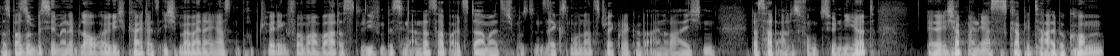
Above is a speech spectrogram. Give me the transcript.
Das war so ein bisschen meine Blauäugigkeit, als ich bei meiner ersten Prop-Trading-Firma war. Das lief ein bisschen anders ab als damals. Ich musste einen sechs Monats Track Record einreichen. Das hat alles funktioniert. Äh, ich habe mein erstes Kapital bekommen.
